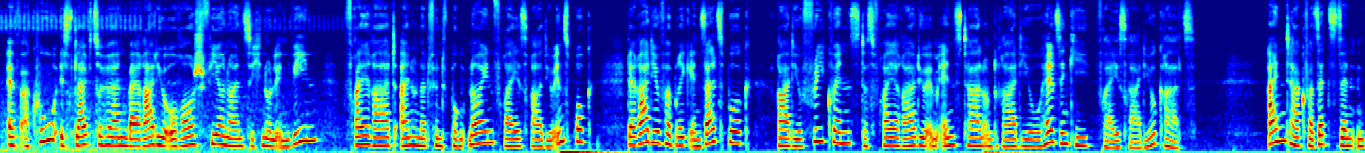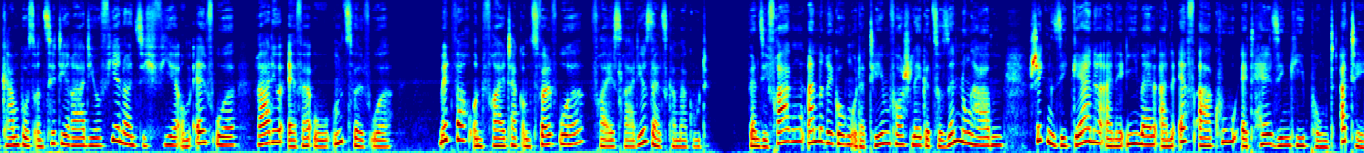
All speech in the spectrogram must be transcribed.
FAQ ist live zu hören bei Radio Orange 94.0 in Wien, Freirad 105.9, Freies Radio Innsbruck, der Radiofabrik in Salzburg, Radio Frequenz, das freie Radio im Enstal und Radio Helsinki, Freies Radio Graz. Einen Tag versetzt senden Campus und City Radio 94.4 um 11 Uhr, Radio FRO um 12 Uhr. Mittwoch und Freitag um 12 Uhr, Freies Radio Salzkammergut. Wenn Sie Fragen, Anregungen oder Themenvorschläge zur Sendung haben, schicken Sie gerne eine E-Mail an faq.helsinki.at.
